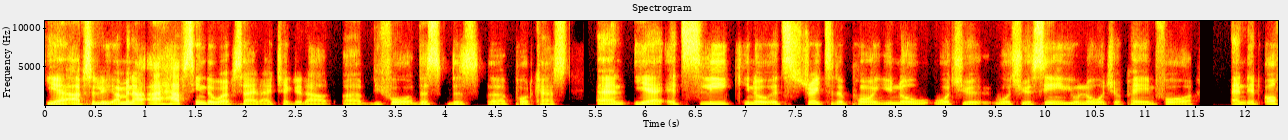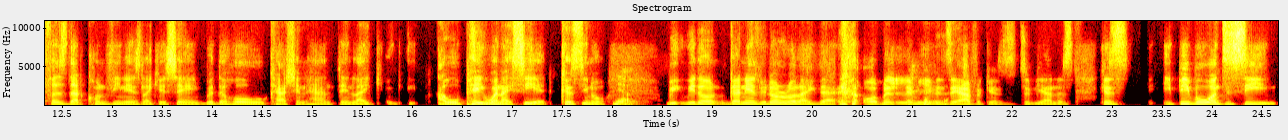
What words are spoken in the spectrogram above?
Yeah, absolutely. I mean, I, I have seen the website. I checked it out uh, before this this uh, podcast, and yeah, it's sleek. You know, it's straight to the point. You know what you're what you're seeing. You know what you're paying for, and it offers that convenience, like you're saying, with the whole cash in hand thing. Like, I will pay when I see it, because you know. Yeah. We, we don't Ghanaians we don't roll like that or let me even say Africans to be honest because people want to see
